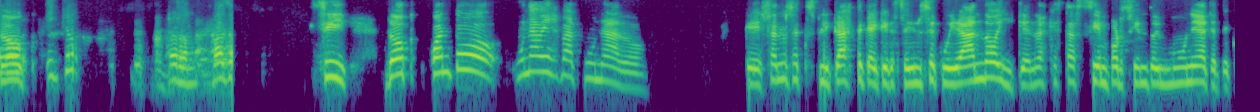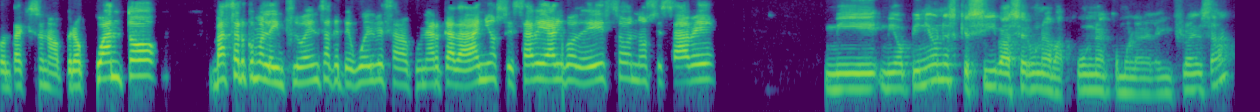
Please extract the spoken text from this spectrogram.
Doc. Perdón, vas a... Sí, Doc, ¿cuánto, una vez vacunado, que ya nos explicaste que hay que seguirse cuidando y que no es que estás 100% inmune a que te contagies o no, pero ¿cuánto va a ser como la influenza que te vuelves a vacunar cada año? ¿Se sabe algo de eso? ¿No se sabe? Mi, mi opinión es que sí va a ser una vacuna como la de la influenza,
